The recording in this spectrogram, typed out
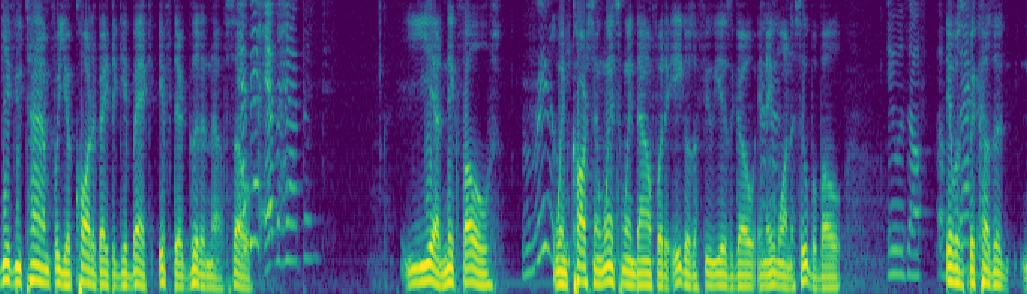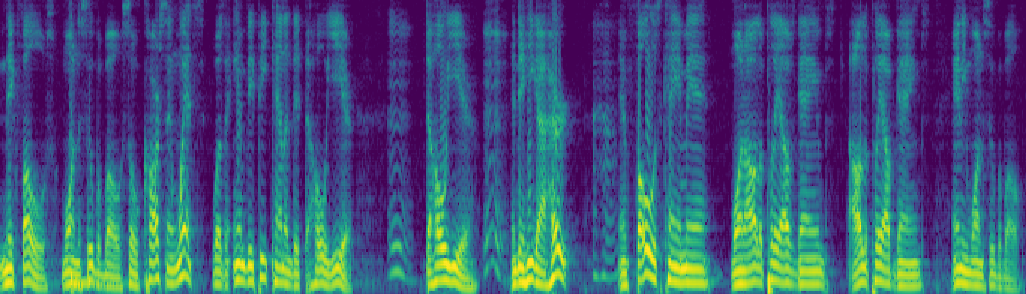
give you time for your quarterback to get back if they're good enough. So Has that ever happened? yeah, Nick Foles Really? when Carson Wentz went down for the Eagles a few years ago and they uh-huh. won the Super Bowl. it was off. Of It was backup. because of Nick Foles won the Super Bowl. So Carson Wentz was an MVP candidate the whole year. Mm. The whole year. Mm. And then he got hurt. Uh-huh. And Foles came in, won all the playoffs games, all the playoff games, and he won the Super Bowl.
